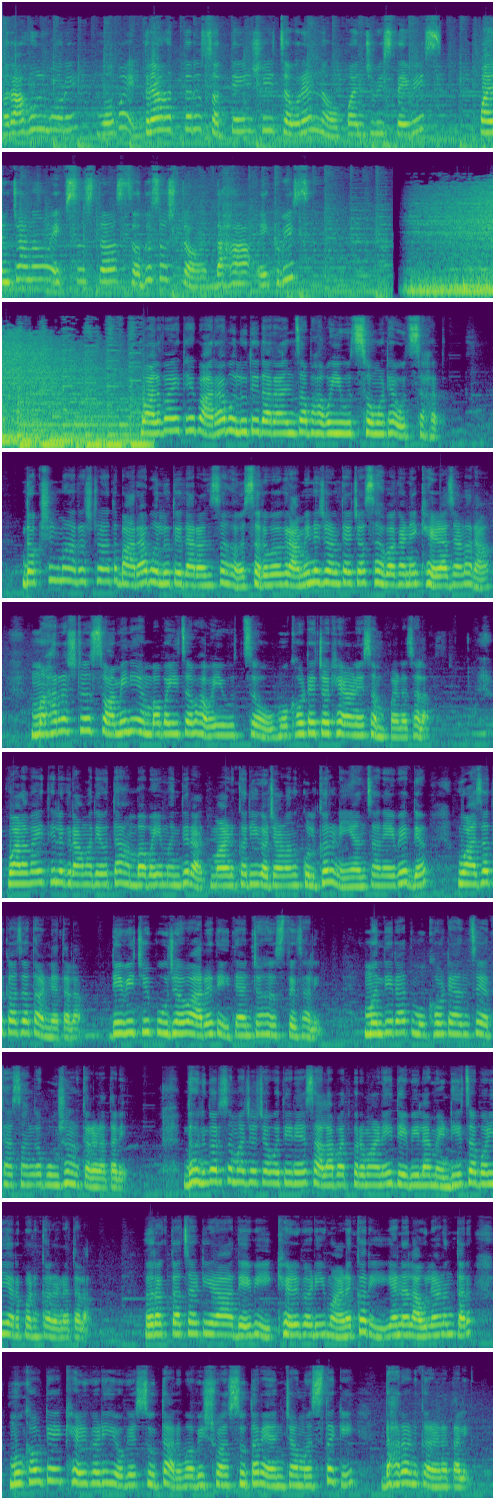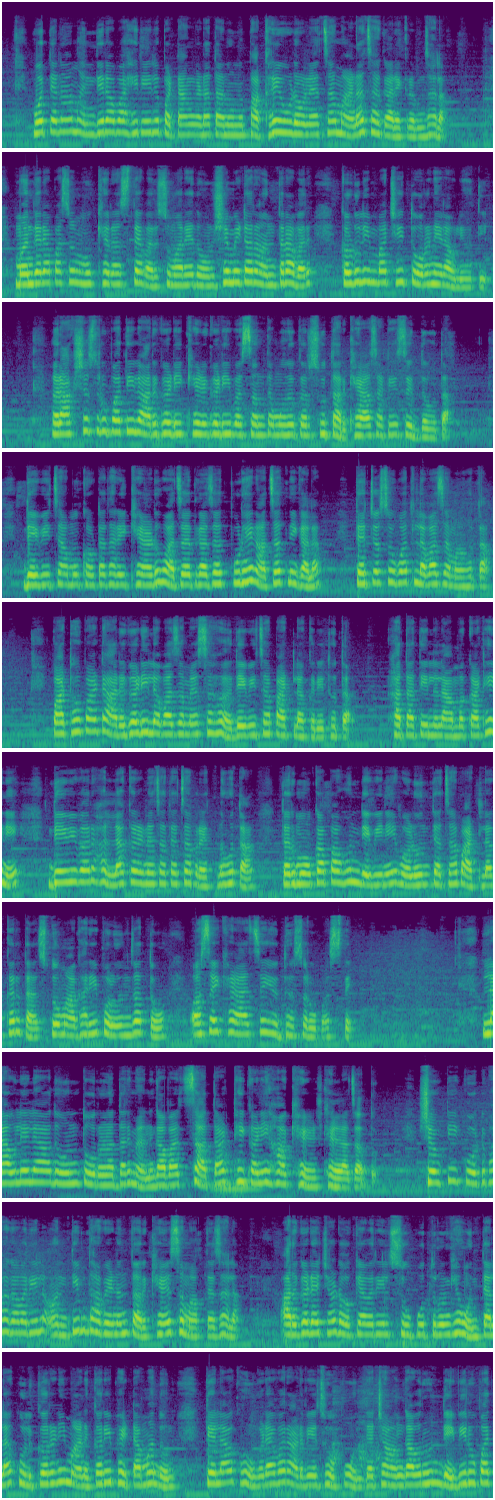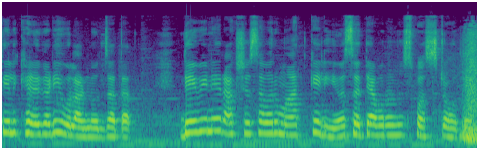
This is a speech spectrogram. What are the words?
Rahul More mobile त्र्याहत्तर सत्याऐंशी चौऱ्याण्णव पंचवीस तेवीस पंच्याण्णव एकसष्ट सदुसष्ट दहा एकवीस. वाळवा येथे बारा बलुतेदारांचा भावई उत्सव मोठ्या उत्साहात. दक्षिण महाराष्ट्रात बारा बलुतेदारांसह सर्व ग्रामीण जनतेच्या सहभागाने खेळला जाणारा महाराष्ट्र स्वामिनी अंबाबाईचा भावई उत्सव मुखवट्याच्या खेळाने संपन्न झाला. वाळवा येथील ग्रामदेवता अंबाबाई मंदिरात माणकरी गजानन कुलकर्णी यांचा नैवेद्य वाजत गाजत आणण्यात आला. देवीची पूजा व आरती त्यांच्या हस्ते झाली. मंदिरात मुखवट्यांचे यथासंग पूजन करण्यात आले. धनगर समाजाच्या वतीने सालाबादप्रमाणे देवीला मेंढीचा बळी अर्पण करण्यात आला. रक्ताचा टिळा देवी खेळगडी माणकरी यांना लावल्यानंतर मुखवटे खेळगडी योगेश सुतार व विश्वास सुतार यांच्या मस्तकी धारण करण्यात आले व त्यांना मंदिराबाहेरील पटांगणात आणून पाखरे उडवण्याचा मानाचा कार्यक्रम झाला. मंदिरापासून मुख्य रस्त्यावर सुमारे दोनशे मीटर अंतरावर कडुलिंबाची तोरणे लावली होती. राक्षस रूपातील आरगडी खेळगडी वसंत मुदकर सुतार खेळासाठी सिद्ध होता. देवीचा मुखवटाधारी खेळाडू वाजत गाजत पुढे नाचत निघाला. त्याच्यासोबत लवाजमा होता. पाठोपाठ आरगडी लवाजम्यासह देवीचा पाठला करीत होता. हातातील लांबकाठीने देवीवर हल्ला करण्याचा त्याचा प्रयत्न होता तर मोका पाहून देवीने वळून त्याचा पाठला करताच तो माघारी पळून जातो असे खेळाचे युद्ध स्वरूप असते. लावलेल्या दोन तोरणादरम्यान गावात सात आठ ठिकाणी हा खेळ खेळला जातो. शेवटी कोटभागावरील अंतिम धावेनंतर खेळ समाप्त झाला. आरगड्याच्या डोक्यावरील सूप उतरून घेऊन त्याला कुलकर्णी मानकरी फेटामधून त्याला घोंगड्यावर आडवे झोपून त्याच्या अंगावरून देवी रूपातील खेळगडी ओलांडून जातात. देवीने राक्षसावर मात केली असं त्यावरून स्पष्ट होते.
